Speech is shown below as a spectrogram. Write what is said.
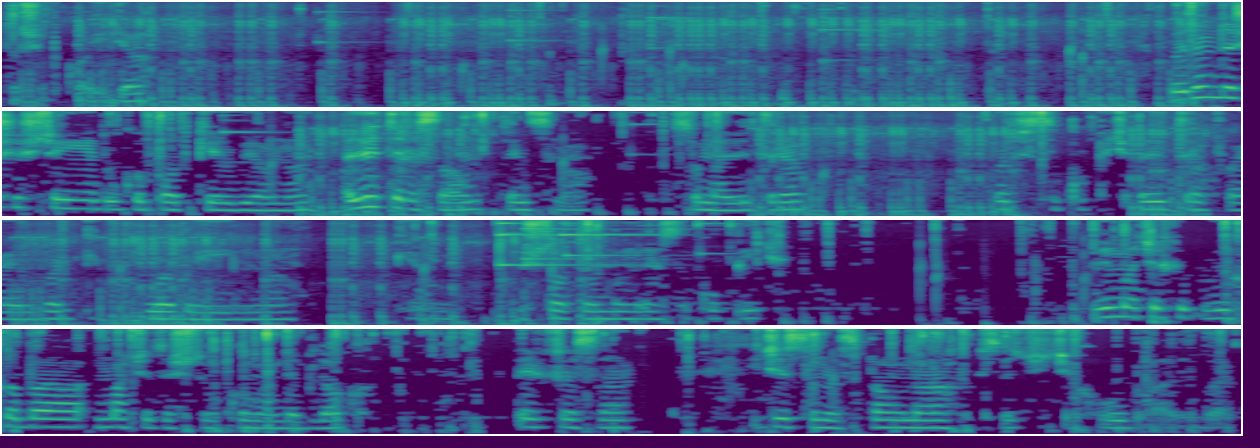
to szybko idzie. Będą też jeszcze niedługo podki robione. Elitry są, więc no. Są elitry. Możecie sobie kupić elitra fajerwerki, weby i inne. Takie Jeszcze o tym można sobie kupić. Wy macie chyba, wy chyba macie też tą komandę blok. Pierwsze sobie idzie sobie na spawna, wsadzicie hub, albo jak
